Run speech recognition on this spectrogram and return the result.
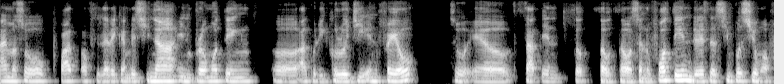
I'm also part of the American Campesina in promoting uh, agroecology in FAO. So uh, start in 2014, there is the symposium of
